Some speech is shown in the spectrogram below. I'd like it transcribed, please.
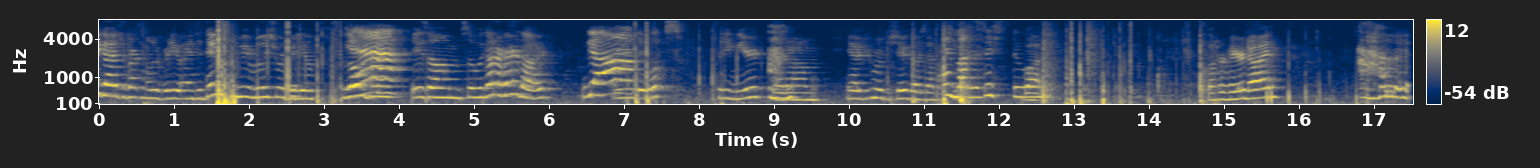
Hey guys, we're back with another video, and today's gonna be a really short video because all we're doing is um. So we got our hair dyed, Yeah. and it looks pretty weird, but um. Yeah, I just wanted to show you guys that my And my sister sister. got got her hair dyed and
